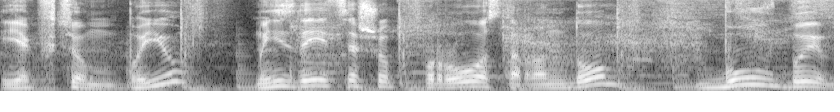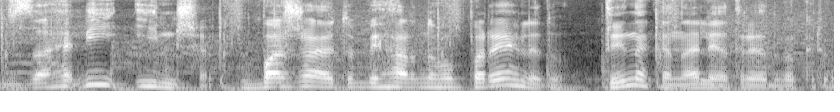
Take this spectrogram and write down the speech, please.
як в цьому бою, мені здається, що просто рандом був би взагалі іншим. Бажаю тобі гарного перегляду. Ти на каналі А32 Крю.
